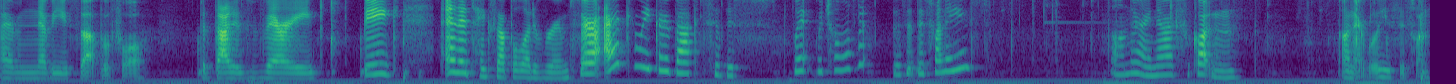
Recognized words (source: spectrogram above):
I have never used that before, but that is very big and it takes up a lot of room. So I reckon we go back to this. Wait, which one was it? Was it this one I used? Oh no, now I've forgotten. Oh no, we'll use this one.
